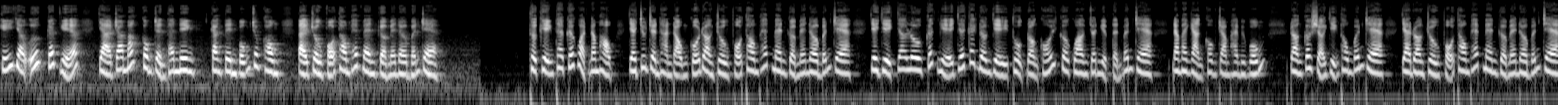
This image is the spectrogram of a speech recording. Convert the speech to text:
ký giao ước kết nghĩa và ra mắt công trình thanh niên căng tin 4.0 tại trường phổ thông Hetman Commander Bến Tre. Thực hiện theo kế hoạch năm học và chương trình hành động của đoàn trường phổ thông Hetman Gmener Bến Tre về việc giao lưu kết nghĩa với các đơn vị thuộc đoàn khối cơ quan doanh nghiệp tỉnh Bến Tre năm 2024, đoàn cơ sở diễn thông Bến Tre và đoàn trường phổ thông Hetman Gmener Bến Tre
